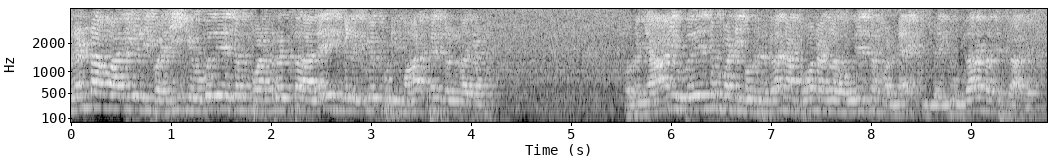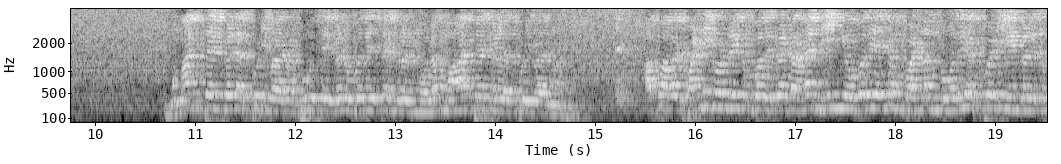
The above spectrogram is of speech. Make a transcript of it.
இரண்டாவாதிகள் இப்ப நீங்க உபதேசம் பண்றதாலே எங்களுக்கு எப்படி மாற்றங்கள் வரும். ஒரு ஞானி உபதேசம் பண்ணி கொண்டிருக்கா நான் போன உபதேசம் பண்ணேன். இந்த இது உதாரணத்துக்காக. மாற்றங்கள் எப்படி வரும்? பூஜைகள் உபதேசங்கள் மூலம் மாற்றங்கள் எப்படி வரணும் அப்ப அவர் பண்ணி கொண்டிருக்கும் போது கேட்டாங்க நீங்க உபதேசம் பண்ணும் போது எப்படி எங்களுக்கு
